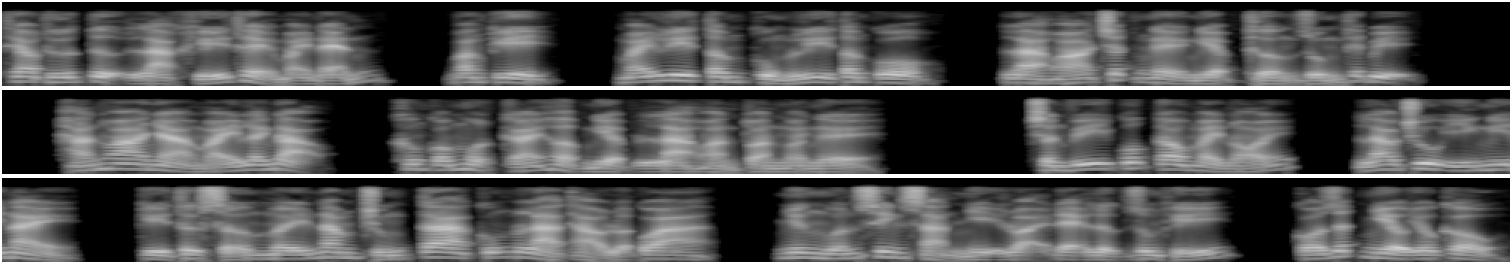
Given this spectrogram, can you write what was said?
theo thứ tự là khí thể máy nén, băng kỳ, máy ly tâm cùng ly tâm cô, là hóa chất nghề nghiệp thường dùng thiết bị. Hán hoa nhà máy lãnh đạo, không có một cái hợp nghiệp là hoàn toàn ngoài nghề. Trần vĩ quốc cao mày nói, lao chu ý nghĩ này, kỳ thực sớm mấy năm chúng ta cũng là thảo luận qua nhưng muốn sinh sản nhị loại đệ lực dung khí, có rất nhiều yêu cầu,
